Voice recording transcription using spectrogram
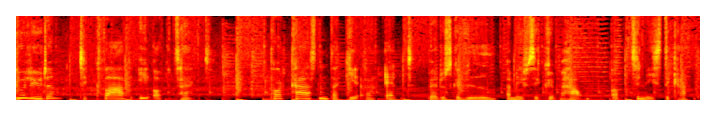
Du lytter til Kvart i optakt. Podcasten, der giver dig alt, hvad du skal vide om FC København op til næste kamp.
